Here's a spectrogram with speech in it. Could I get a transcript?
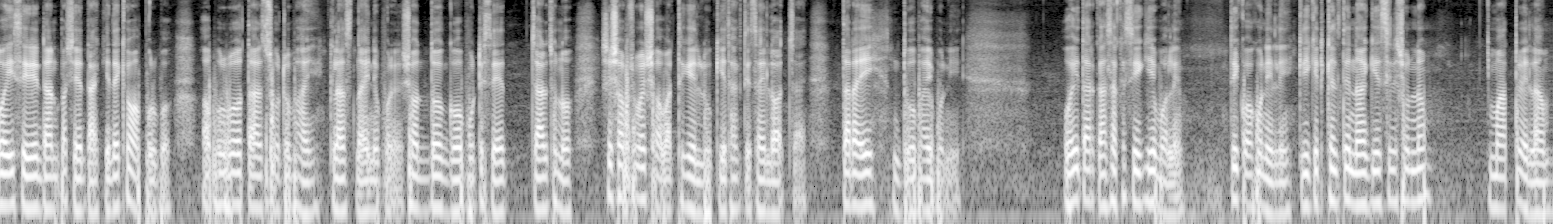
ওই সিঁড়ির ডান পাশে তাকিয়ে দেখে অপূর্ব। অপূর্ব তার ছোট ভাই, ক্লাস নাইনে পড়ে। সদ্য গোপ উঠেছে যার জন্য সে সবসময় সবার থেকে লুকিয়ে থাকতে চায়, লজ্জায়। তারা এই দু ভাই বোনই ওই তার কাছাকাছি গিয়ে বলে তুই কখন এলি? ক্রিকেট খেলতে না গিয়েছিলি শুনলাম? মাত্র এলাম।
